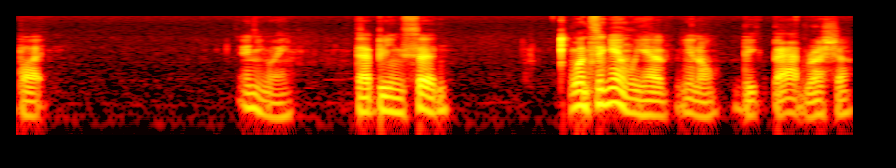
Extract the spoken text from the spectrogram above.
But Anyway, that being said, once again we have you know big bad Russia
